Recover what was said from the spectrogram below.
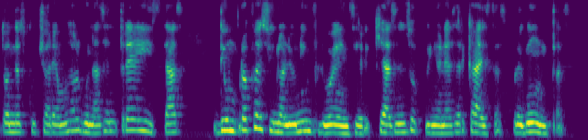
donde escucharemos algunas entrevistas de un profesional y un influencer que hacen su opinión acerca de estas preguntas.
